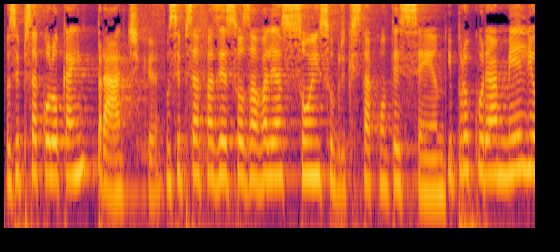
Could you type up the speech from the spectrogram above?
Você precisa colocar em prática. Você precisa fazer suas avaliações sobre o que está acontecendo e procurar melhorar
